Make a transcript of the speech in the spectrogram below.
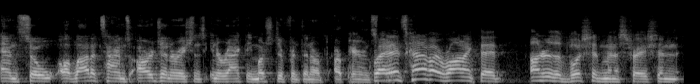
And so a lot of times our generation's interacting much different than our, our parents. Right, and it's kind of ironic that under the Bush administration,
